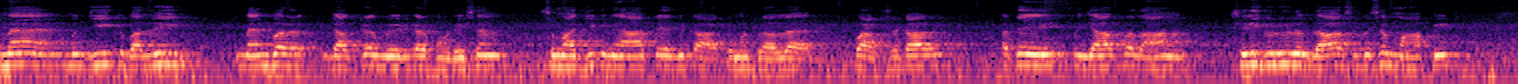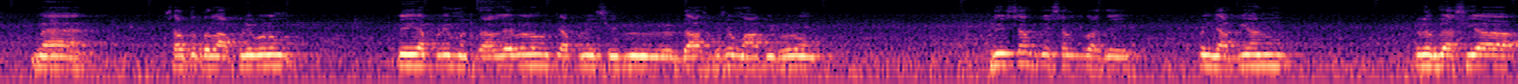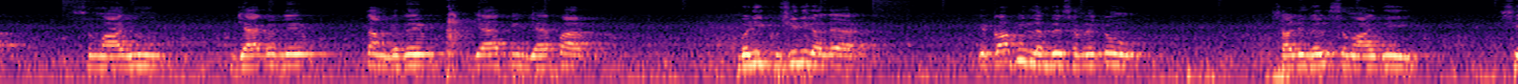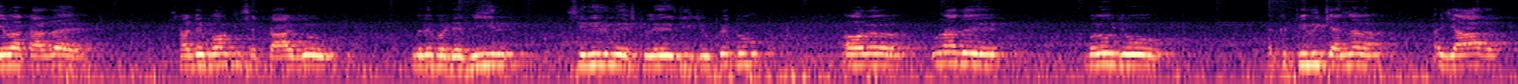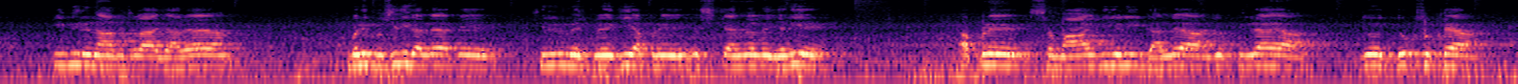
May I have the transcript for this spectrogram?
ਮੈਂ ਮਨਜੀਤ ਬਾਲੀ, member doctor Ambedkar foundation, ਸਮਾਜਿਕ ਨਿਆਂ ਤੇ ਅਧਿਕਾਰ ਮੰਤਰਾਲਾ ਭਾਰਤ ਸਰਕਾਰ ਅਤੇ ਪੰਜਾਬ ਪ੍ਰਧਾਨ ਸ੍ਰੀ ਗੁਰੂ ਰਵਿਦਾਸ ਵਿਸ਼ਵ ਮਹਾਪੀਠ। ਮੈਂ ਸਭ ਤੋਂ ਪਹਿਲਾਂ ਆਪਣੇ ਵੱਲੋਂ ਤੇ ਆਪਣੇ ਮੰਤਰਾਲੇ ਵੱਲੋਂ ਤੇ ਆਪਣੇ ਸ੍ਰੀ ਗੁਰੂ ਰਵਿਦਾਸ ਵਿਸ਼ਵ ਮਹਾਪੀਠ ਵੱਲੋਂ ਦੇਸ਼ਾਂ ਵਿਦੇਸ਼ਾਂ ਵਿੱਚ ਵਸਦੇ ਪੰਜਾਬੀਆਂ ਨੂੰ ਰਵਿਦਾਸੀਆ ਸਮਾਜ ਨੂੰ ਜੈ ਗੁਰਦੇਵ ਧੰਨ ਗੁਰਦੇਵ ਜੈ ਭੀਮ, ਜੈ ਭਾਰਤ। ਬੜੀ ਖੁਸ਼ੀ ਦੀ ਗੱਲ ਹੈ ਕਿ ਕਾਫੀ ਲੰਬੇ ਸਮੇਂ ਤੋਂ ਸਾਡੇ ਦਲਿਤ ਸਮਾਜ ਦੀ ਸੇਵਾ ਕਰ ਰਿਹਾ ਹੈ। ਸਾਡੇ ਬਹੁਤ ਹੀ ਸਤਿਕਾਰਯੋਗ ਮੇਰੇ ਵੱਡੇ ਵੀਰ ਸ੍ਰੀ ਰਮੇਸ਼ ਕਲੇਰ ਜੀ ਯੂਕੇ ਤੋਂ ਔਰ ਉਹਨਾਂ ਦੇ ਵੱਲੋਂ ਜੋ ਇੱਕ ਟੀਵੀ ਚੈਨਲ ਆਜ਼ਾਦ ਟੀਵੀ ਦੇ ਨਾਂ ਤੇ ਚਲਾਇਆ ਜਾ ਰਿਹਾ ਆ। ਬੜੀ ਖੁਸ਼ੀ ਦੀ ਗੱਲ ਹੈ ਕਿ ਸ੍ਰੀ ਰਮੇਸ਼ ਕਲੇਰ ਜੀ ਆਪਣੇ ਇਸ ਚੈਨਲ ਦੇ ਜ਼ਰੀਏ ਆਪਣੇ ਸਮਾਜ ਦੀ ਜਿਹੜੀ ਗੱਲ ਆ, ਜੋ ਪੀੜਾ ਆ, ਜੋ ਦੁੱਖ ਸੁੱਖ ਆ,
